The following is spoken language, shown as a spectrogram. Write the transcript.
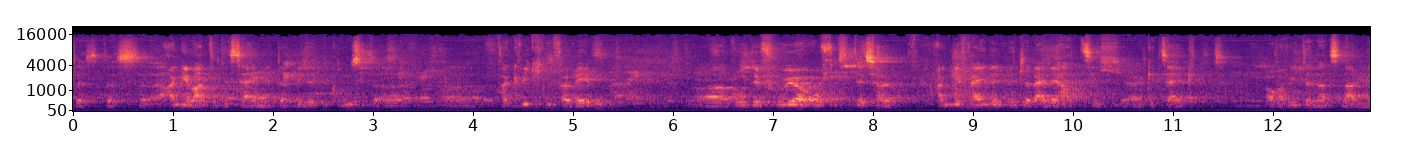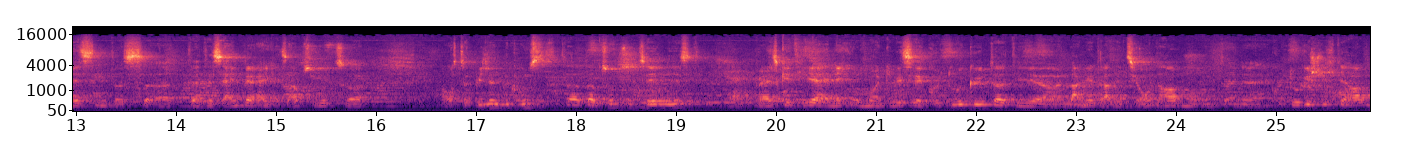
das, das äh, angewandte Design mit der bildenden Kunst verquicken, verweben. Wurde früher oft deshalb angefeindet, mittlerweile hat sich gezeigt, auch auf internationalen Messen, dass der Designbereich jetzt absolut zur aus der bildenden Kunst dazu zu zählen ist, weil es geht hier eigentlich um gewisse Kulturgüter, die lange Tradition haben und eine Kulturgeschichte haben.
